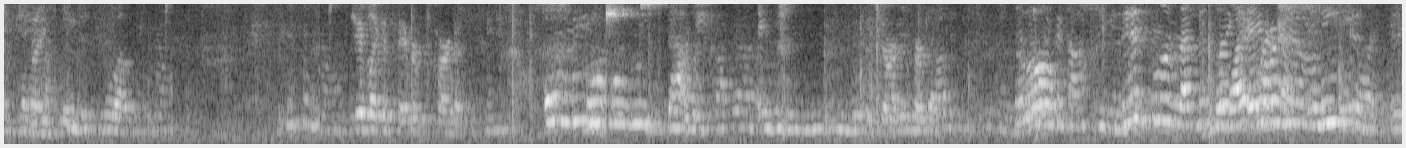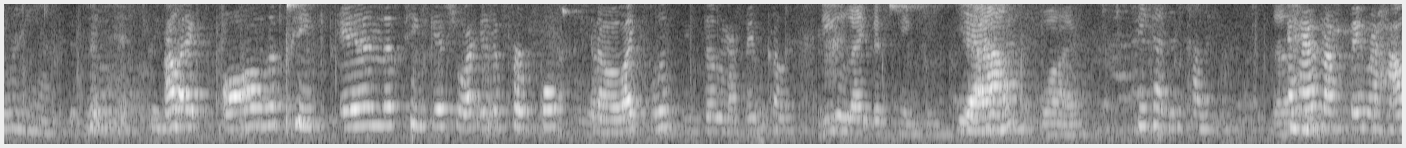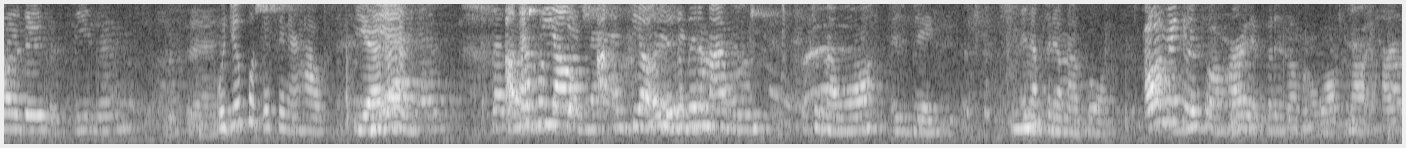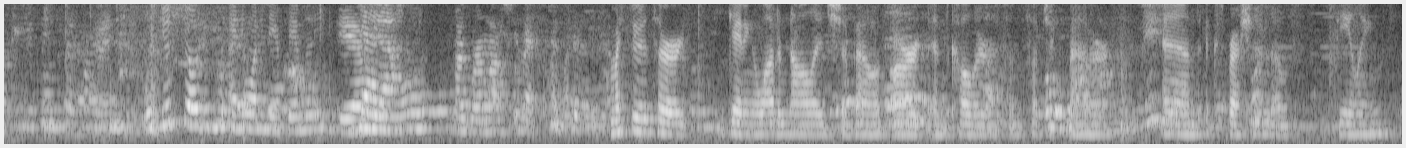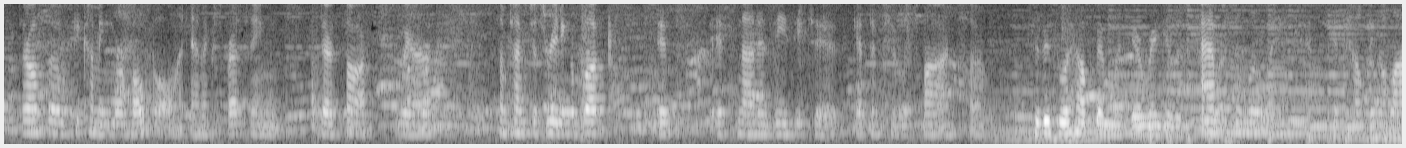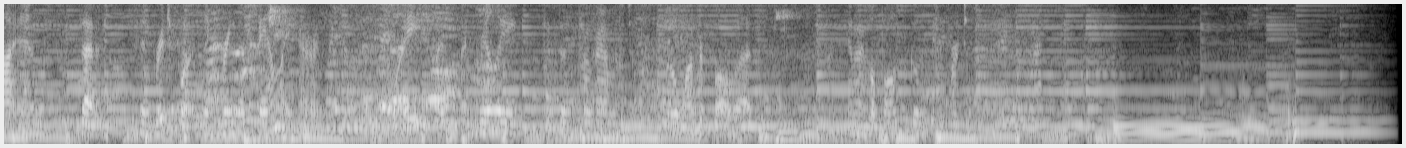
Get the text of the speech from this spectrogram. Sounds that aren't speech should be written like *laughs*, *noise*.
Okay, he just threw up. Do you have like a favorite part of the painting? Oh, me. Oh, oh, that one. The dark purple? Oh. No, this one that looks like Abraham Lincoln. Abraham. I like all the pink and the pinkish white and the purple. And I like blue. Those are my favorite colors. Do you like this painting? Yes. Why? Because it's colorful. It has my favorite holidays and seasons. Okay. Would you put this in your house? Yes. I'll empty out, I'll empty out a little bit of my room because my wall is big. And I mm-hmm. put it on my wall. I'll make it into a heart and put it on my wall. Not a heart. Would you show this to anyone in your family? Yeah. My grandma, she likes it. My students are gaining a lot of knowledge about art and colors and subject matter and expression of feelings. They're also becoming more vocal and expressing their thoughts where sometimes just reading a book it's it's not as easy to get them to respond so So this will help them with their regular schoolwork. absolutely it's helping a lot and that it's in Bridgeport and they can bring their family here I think this is great I, I really think this program is just so wonderful that and I hope all schools can participate.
